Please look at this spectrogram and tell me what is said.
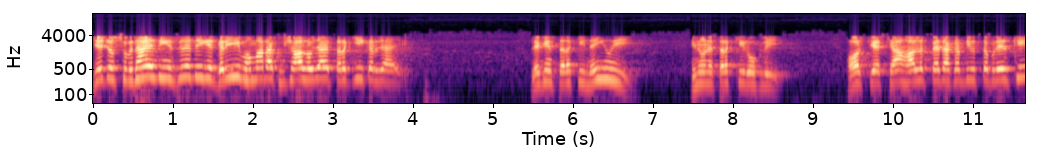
ये जो सुविधाएँ दी इसलिए दी कि गरीब हमारा खुशहाल हो जाए, तरक्की कर जाए। लेकिन तरक्की नहीं हुई। इन्होंने तरक्की रोक ली। और क्या क्या हालत पैदा कर दी उत्तर प्रदेश की?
